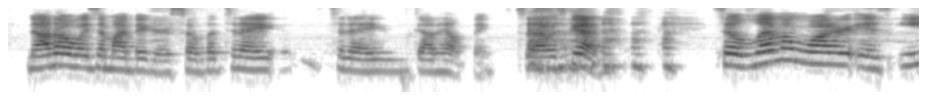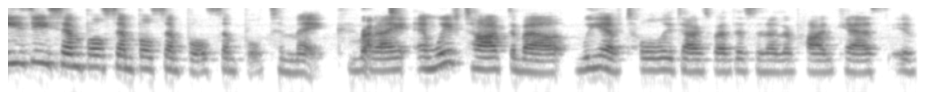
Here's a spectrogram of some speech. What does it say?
not always am I bigger. So, but today, today, God help me. So that was good. so lemon water is easy, simple, simple, simple, simple to make. Right. Right. And we've talked about, we have totally talked about this in other podcasts. If,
